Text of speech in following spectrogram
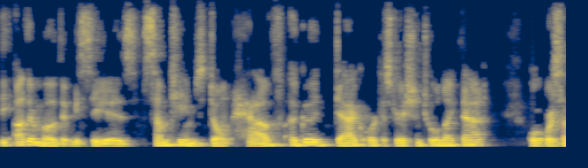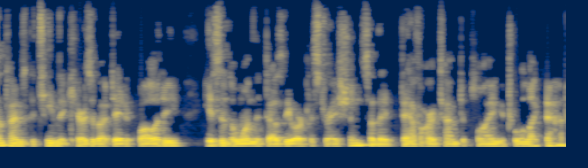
The other mode that we see is some teams don't have a good DAG orchestration tool like that, or, or, sometimes the team that cares about data quality isn't the one that does the orchestration, so they, they have a hard time deploying a tool like that.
